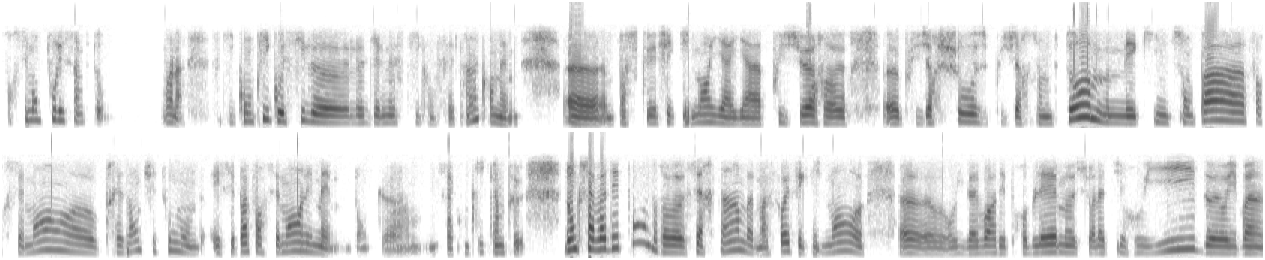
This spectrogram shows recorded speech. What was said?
forcément tous les symptômes. Voilà, ce qui complique aussi le, le diagnostic en fait, hein, quand même, euh, parce qu'effectivement il y a, y a plusieurs euh, euh, plusieurs choses, plusieurs symptômes, mais qui ne sont pas forcément euh, présentes chez tout le monde, et c'est pas forcément les mêmes, donc ça complique un peu. Donc ça va dépendre. Certains, bah, ma foi, effectivement, il va avoir des problèmes sur la thyroïde, il va,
